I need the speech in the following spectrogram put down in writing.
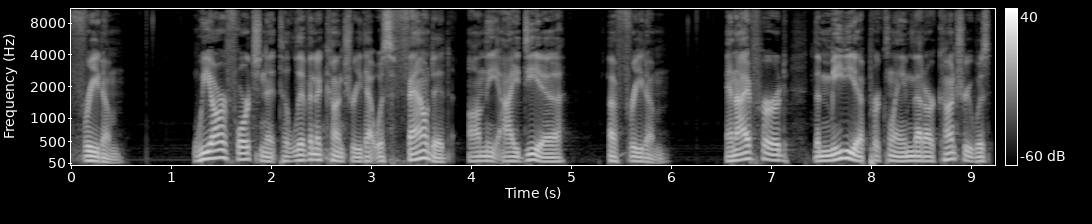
freedom. We are fortunate to live in a country that was founded on the idea of freedom. And I've heard the media proclaim that our country was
